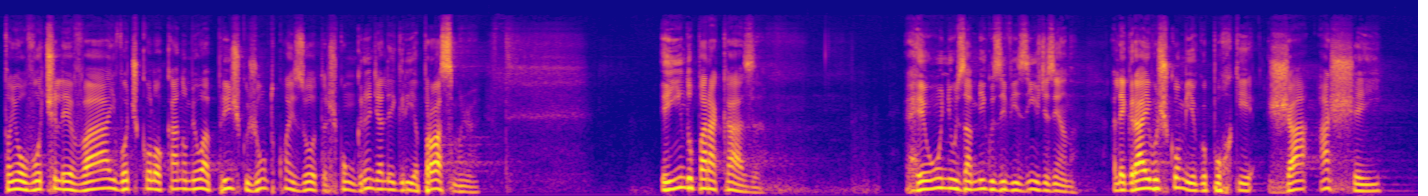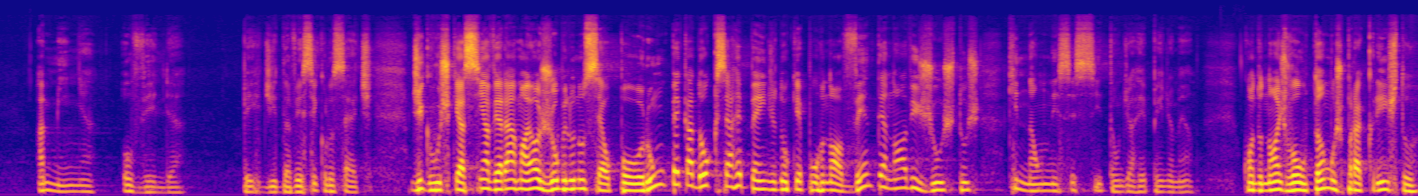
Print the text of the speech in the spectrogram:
Então eu vou te levar e vou te colocar no meu aprisco junto com as outras, com grande alegria. Próxima. E indo para casa, reúne os amigos e vizinhos, dizendo: Alegrai-vos comigo, porque já achei a minha ovelha perdida. Versículo 7. Digo-vos que assim haverá maior júbilo no céu por um pecador que se arrepende do que por 99 justos que não necessitam de arrependimento. Quando nós voltamos para Cristo,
